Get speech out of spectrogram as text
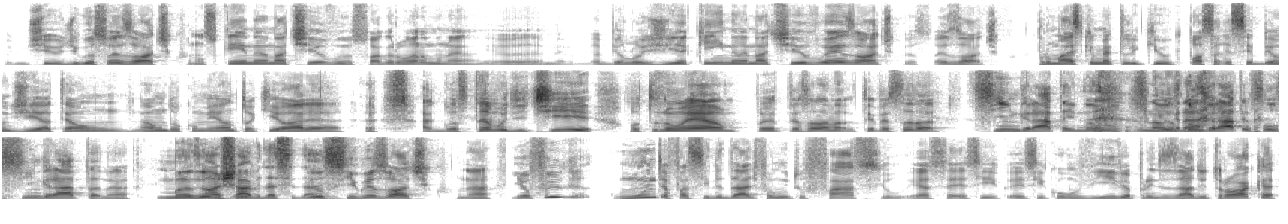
eu digo, eu sou exótico. Não quem não é nativo, eu sou agrônomo, né? Eu, minha biologia, quem não é nativo é exótico. Eu sou exótico por mais que o McLean que possa receber um dia até um, né, um documento aqui, olha, gostamos de ti, ou tu não é, pessoa, tem pessoa sim grata e não, não, grata. não grata, eu sou sim grata, né? Mas é uma chave da cidade. Eu sigo exótico, né? E eu fui com muita facilidade, foi muito fácil essa, esse, esse convívio, aprendizado e troca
